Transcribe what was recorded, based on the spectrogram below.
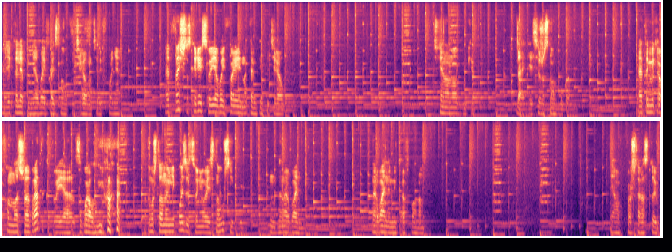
Великолепно, я Wi-Fi снова потерял на телефоне. Это значит, что, скорее всего, я Wi-Fi на компе потерял. Точнее, на ноутбуке. Да, я сижу с ноутбука. Это микрофон младшего брата, который я забрал у него. Потому что он им не пользуется, у него есть наушники для нормальным, нормальным микрофоном. Я в прошлый раз стойку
